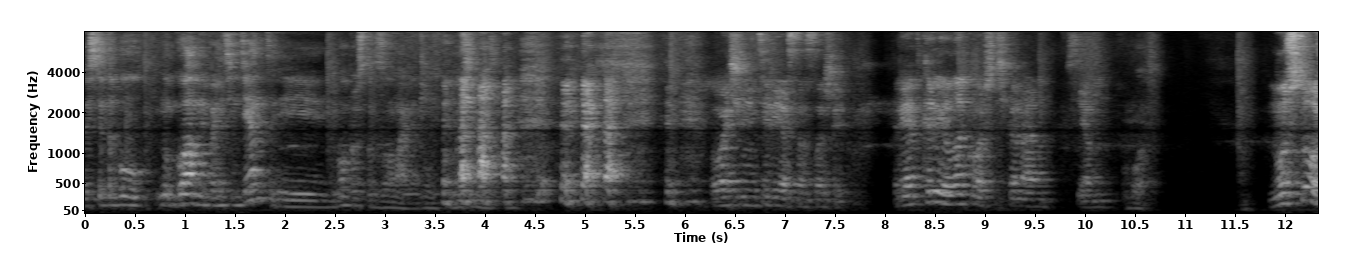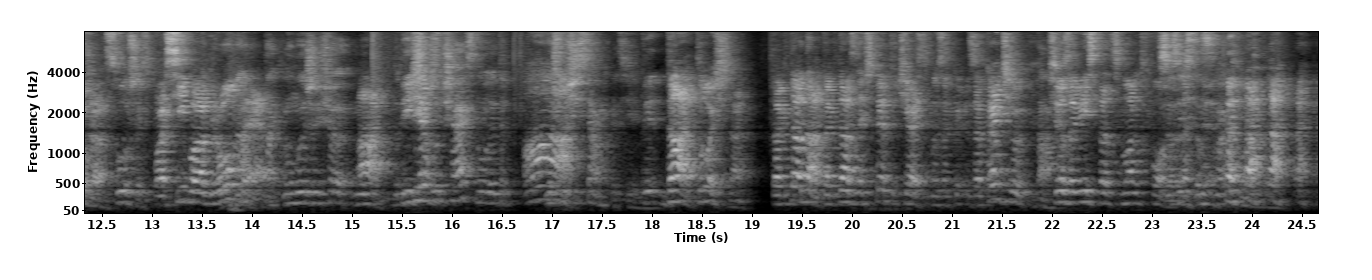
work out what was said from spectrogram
То есть это был ну, главный претендент, и его просто взломали. Ну. Очень интересно, слушай. Приоткрыл окошечко нам всем. Вот. Ну что же, слушай, спасибо Да, огромное. так, ну мы же еще... ну, А, ты еще- часть, ну это... Мы же А, по частям хотели. ты- да, точно. Тогда да, тогда, значит, эту часть мы зак- заканчиваем. Да. Все зависит от смартфона. Всё зависит от смартфона.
